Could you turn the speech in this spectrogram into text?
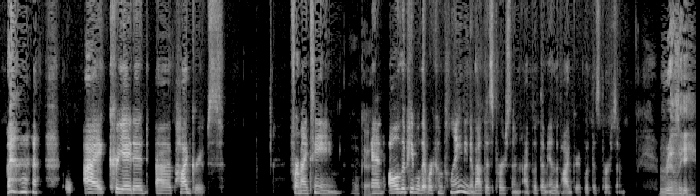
I created uh, pod groups for my team Okay. and all the people that were complaining about this person, I put them in the pod group with this person. Really?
